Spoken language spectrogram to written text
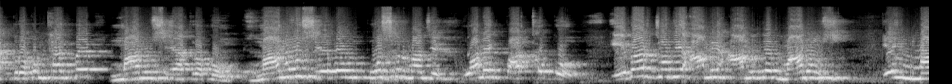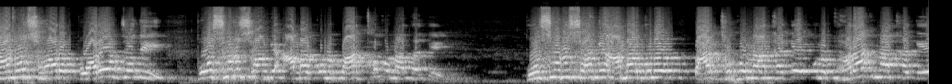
একরকম থাকবে, মানুষ একরকম। মানুষ এবং পশুর মাঝে অনেক পার্থক্য। এবার যদি আমি আমাদের মানুষ, এই মানুষ হওয়ার পরেও যদি পশুর সঙ্গে আমার কোনো পার্থক্য না থাকে, পশুর সঙ্গে আমার কোনো পার্থক্য না থাকে, কোনো ফারাক না থাকে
